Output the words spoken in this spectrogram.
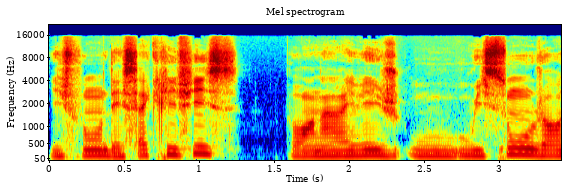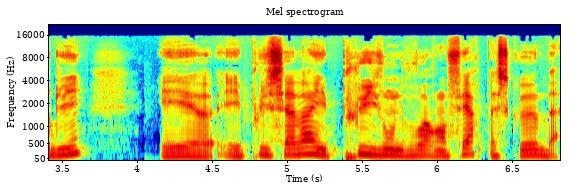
ils font des sacrifices pour en arriver où, où ils sont aujourd'hui. Et, et plus ça va, et plus ils vont devoir en faire parce que bah,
